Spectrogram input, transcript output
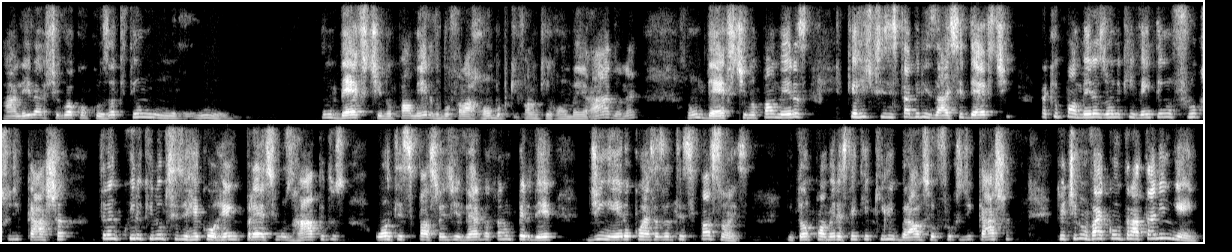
a Leila chegou à conclusão que tem um, um, um déficit no Palmeiras, não vou falar rombo porque falam que rombo é errado, né? Um déficit no Palmeiras que a gente precisa estabilizar esse déficit para que o Palmeiras, no ano que vem, tenha um fluxo de caixa tranquilo, que não precise recorrer a empréstimos rápidos ou antecipações de verba para não perder dinheiro com essas antecipações. Então o Palmeiras tem que equilibrar o seu fluxo de caixa. A gente não vai contratar ninguém.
